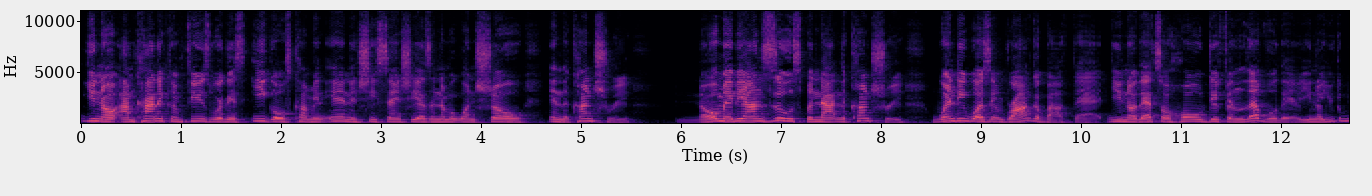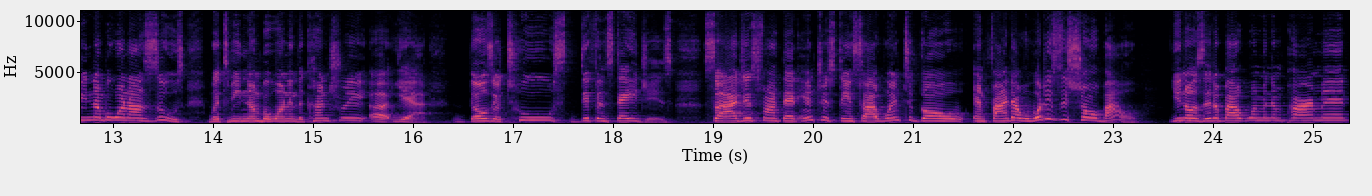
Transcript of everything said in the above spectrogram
you know, I'm kind of confused where this ego's coming in and she's saying she has a number one show in the country. No, maybe on Zeus, but not in the country. Wendy wasn't wrong about that. You know, that's a whole different level there. You know, you could be number one on Zeus, but to be number one in the country, uh, yeah, those are two different stages. So I just found that interesting. So I went to go and find out, well, what is this show about? You know, is it about women empowerment?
